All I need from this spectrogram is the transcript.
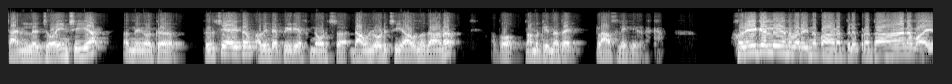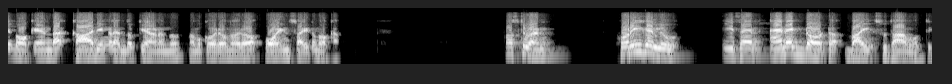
ചാനലിൽ ജോയിൻ ചെയ്യുക. നിങ്ങൾക്ക് തീർച്ചയായിട്ടും അതിന്റെ P D F notes download ചെയ്യാവുന്നതാണ്. അപ്പോൾ നമുക്ക് ഇന്നത്തെ ക്ലാസ്സിലേക്ക് കിടക്കാം. ഹൊരേഗല്ലു എന്ന് പറയുന്ന പാഠത്തിൽ പ്രധാനമായും നോക്കേണ്ട കാര്യങ്ങൾ എന്തൊക്കെയാണെന്ന് നമുക്ക് ഓരോന്നോരോ പോയിന്റ്സ് ആയിട്ട് നോക്കാം. First one Horigallu is an anecdote by Sudha Murthy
